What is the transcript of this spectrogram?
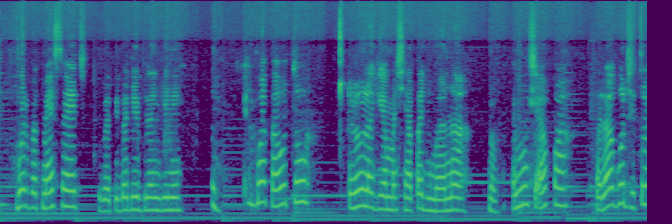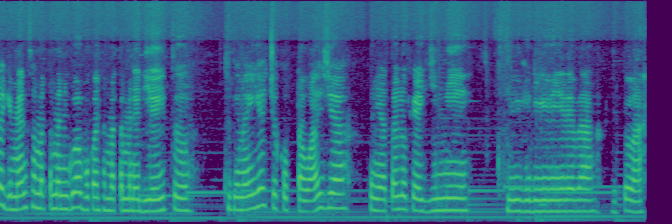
gue dapat message. Tiba-tiba dia bilang gini eh, eh gue tahu tuh lu lagi sama siapa di mana? Loh emang siapa? Padahal gue di situ lagi main sama temen gue bukan sama temennya dia itu. Nah iya cukup tahu aja. Ternyata lu kayak gini. Gini gini gini, gini lah. gitulah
